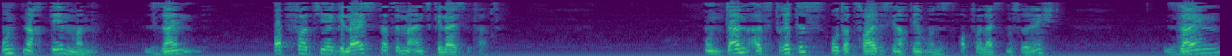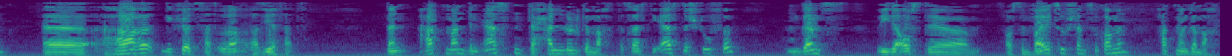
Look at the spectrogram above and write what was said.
und nachdem man sein Opfertier geleistet hat, wenn man eins geleistet hat. Und dann als drittes oder zweites, je nachdem, ob man das Opfer leisten muss oder nicht, sein äh, Haare gekürzt hat oder rasiert hat. Dann hat man den ersten Tahallul gemacht. Das heißt, die erste Stufe, um ganz wieder aus, der, aus dem Weihzustand zu kommen, hat man gemacht.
